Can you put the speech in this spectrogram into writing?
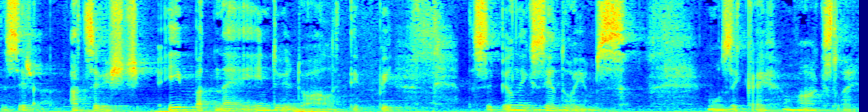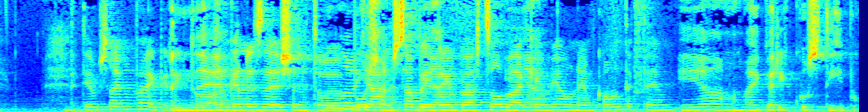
tas ir atsevišķi īpatnēji, individuāli tipi. Tas ir pilnīgs ziedojums mūzikai un mākslai. Bet jums laikam vajag arī to Nē. organizēšanu, to nu, būšanu jā, sabiedrībā, jā, cilvēkiem, jā. jauniem kontaktiem. Jā, man vajag arī kustību.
